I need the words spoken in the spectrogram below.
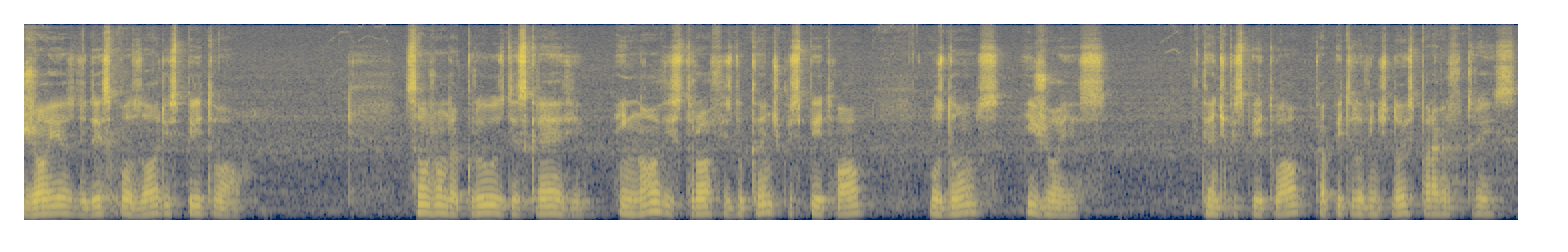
joias do desposório espiritual. São João da Cruz descreve em nove estrofes do Cântico Espiritual os dons e joias. Cântico Espiritual, capítulo 22, parágrafo 3.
